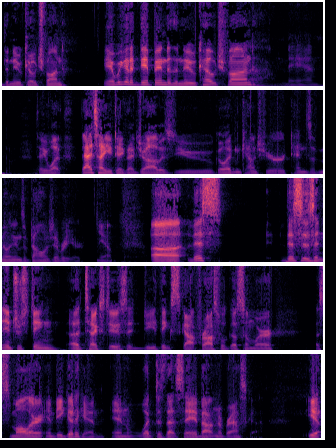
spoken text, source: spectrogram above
the new coach fund. Yeah, we got to dip into the new coach fund. Tell you what, that's how you take that job. Is you go ahead and count your tens of millions of dollars every year. Yeah. Uh, this this is an interesting uh, text, too. So, do you think Scott Frost will go somewhere uh, smaller and be good again? And what does that say about Nebraska? Yeah.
